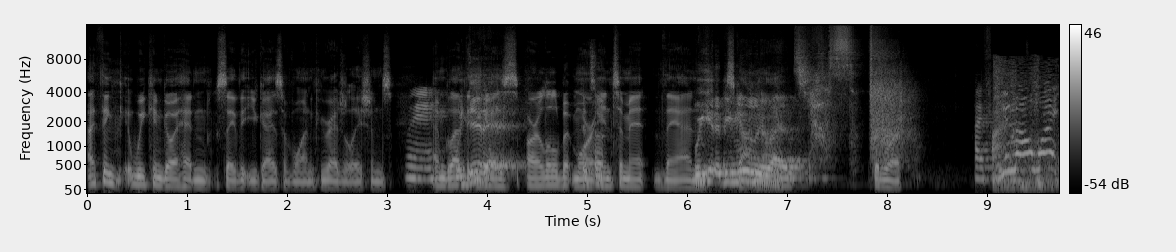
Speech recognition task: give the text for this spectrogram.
I think we can go ahead and say that you guys have won. Congratulations. Meh. I'm glad We that you did it. guys are a little bit more a- intimate than we get to be Scott and newlyweds. Yes. Good work. High five. You know what?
